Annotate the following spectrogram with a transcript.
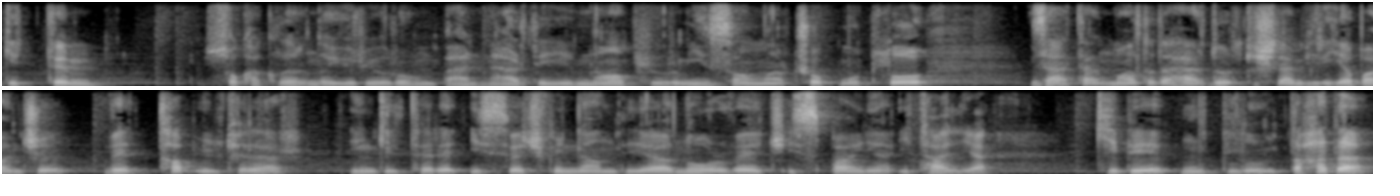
gittim. Sokaklarında yürüyorum. Ben neredeyim, ne yapıyorum? İnsanlar çok mutlu. Zaten Malta'da her dört kişiden biri yabancı ve top ülkeler İngiltere, İsveç, Finlandiya, Norveç, İspanya, İtalya gibi mutluluğun daha da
